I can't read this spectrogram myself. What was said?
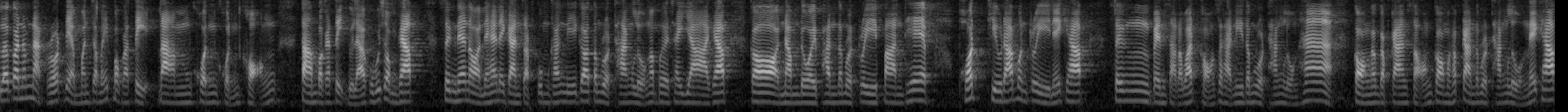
แล้วก็น้ำหนักรถเนี่ยมันจะไม่ปกติตามคนขนของตามปกติอยู่แล้วคุณผู้ชมครับ ซึ่งแน่นอนนะฮะในการจับกลุ่มครั้งนี้ก็ตำรวจทางหลวงอำเภอชัยยาครับ ก็นำโดยพันตำรวจตรีปานเทพ พจน์ทิวรัมนตรีนะครับซึ่งเป็นสารวัตรของสถานีตำรวจทางหลวง 5 กองกำกับการ 2 กองบังคับการตำรวจทางหลวงนะครับ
